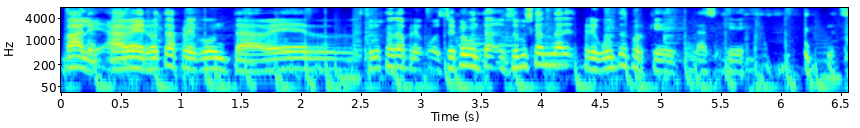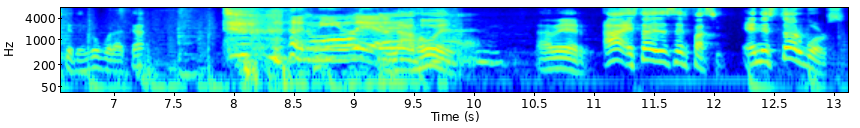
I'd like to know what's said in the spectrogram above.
Vale, a ver, otra pregunta. A ver, estoy buscando, una pre- estoy pregunta- estoy buscando unas preguntas porque las que, las que tengo por acá. Ni idea. La joven. A ver, ah, esta debe ser fácil. En Star Wars,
